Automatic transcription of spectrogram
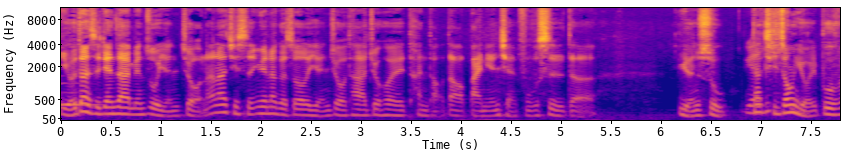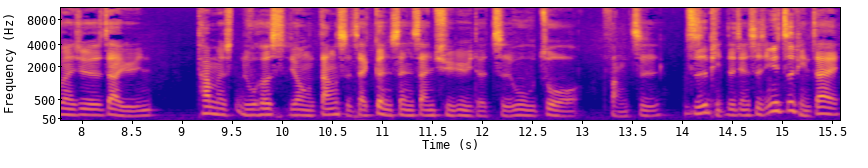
有一段时间在那边做研究。那那其实因为那个时候的研究，它就会探讨到百年前服饰的元素。那其中有一部分就是在于他们如何使用当时在更深山区域的植物做纺织织品这件事情，因为织品在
